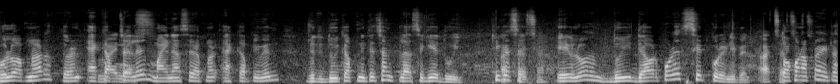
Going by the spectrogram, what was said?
হলো আপনার ধরেন এক কাপ চাইলে মাইনাসে আপনার এক কাপ নেবেন। যদি দুই কাপ নিতে চান প্লাসে গিয়ে দুই। ঠিক আছে? আচ্ছা, আচ্ছা। এগুলো দুই দেওয়ার পরে সেট করে নেবেন। আচ্ছা, তখন আচ্ছা, আপনার এটা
